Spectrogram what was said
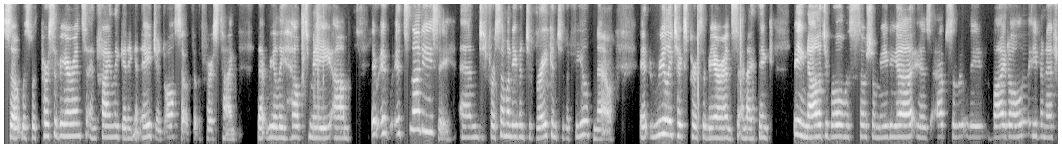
So it was with perseverance and finally getting an agent also for the first time that really helped me. Um, it, it, it's not easy. And for someone even to break into the field now, it really takes perseverance. And I think being knowledgeable with social media is absolutely vital, even if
